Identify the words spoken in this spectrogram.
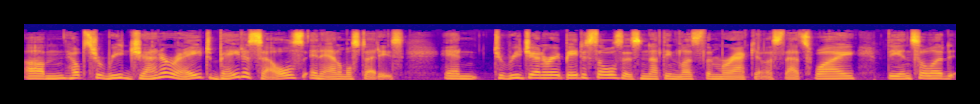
um, helps to regenerate beta cells in animal studies. And to regenerate beta cells is nothing less than miraculous. That's why the insulin,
